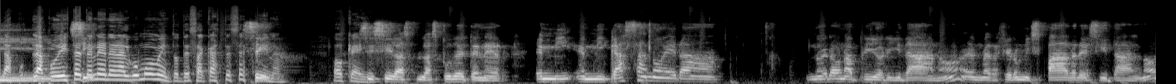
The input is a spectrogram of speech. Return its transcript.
¿Las, las pudiste sí, tener en algún momento? ¿Te sacaste esa Sí. espina? Ok. Sí, sí, las, las pude tener. En mi, en mi casa no era, no era una prioridad, ¿no? Eh, Me refiero a mis padres y tal, ¿no?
